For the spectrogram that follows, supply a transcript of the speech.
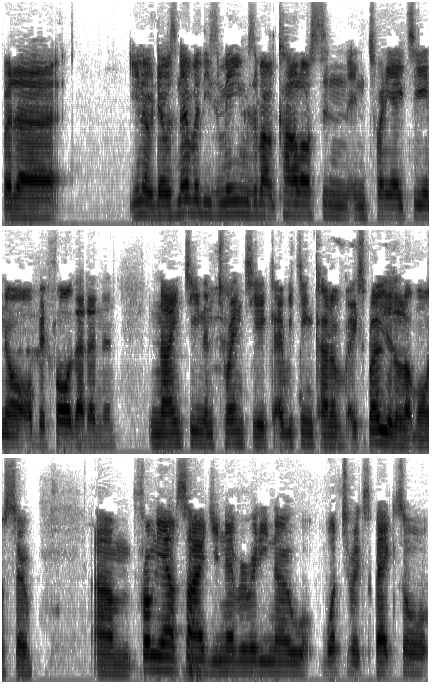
but uh, you know, there was never these memes about Carlos in, in 2018 or, or before that, and then 19 and 20, everything kind of exploded a lot more. So um, from the outside, you never really know what to expect or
